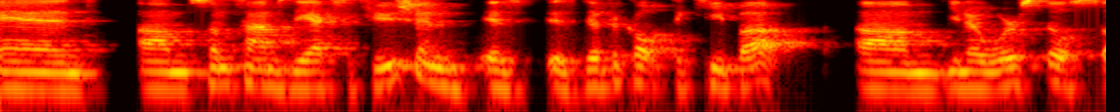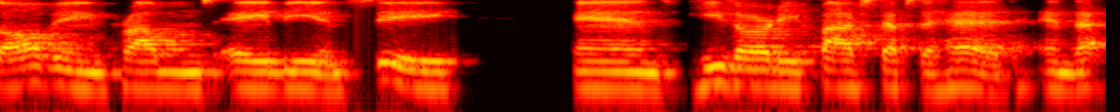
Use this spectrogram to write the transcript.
and um, sometimes the execution is is difficult to keep up. Um, you know, we're still solving problems A, B, and C, and he's already five steps ahead, and that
